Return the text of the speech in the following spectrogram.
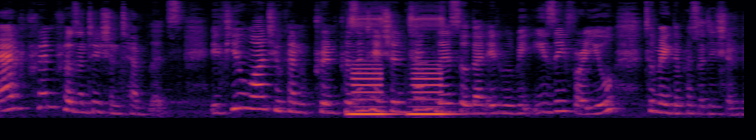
And print presentation templates. If you want, you can print presentation templates so that it will be easy for you to make the presentation.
